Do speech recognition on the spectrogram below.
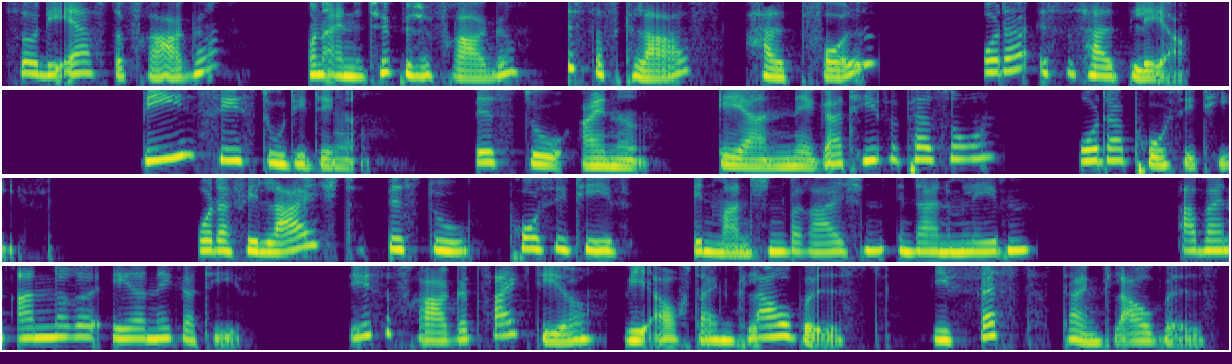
So, die erste Frage und eine typische Frage Ist das Glas halb voll oder ist es halb leer? Wie siehst du die Dinge? Bist du eine eher negative Person oder positiv? Oder vielleicht bist du positiv in manchen Bereichen in deinem Leben, aber in andere eher negativ. Diese Frage zeigt dir, wie auch dein Glaube ist, wie fest dein Glaube ist.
